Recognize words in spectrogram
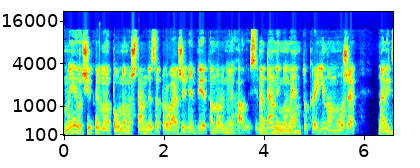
Ми очікуємо повномасштабне запровадження біоетанольної галузі. На даний момент Україна може навіть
